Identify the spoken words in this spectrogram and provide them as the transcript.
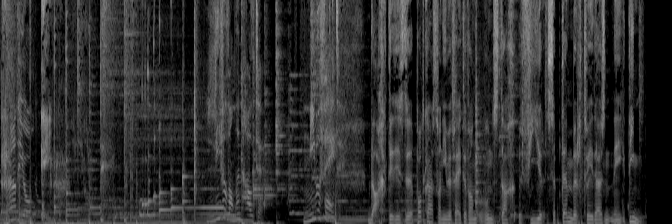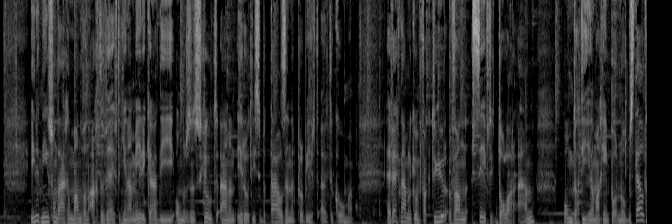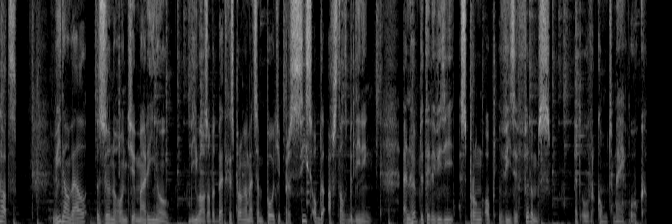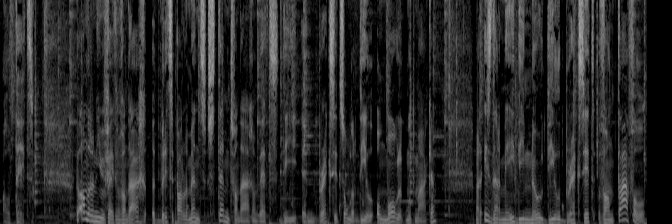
Radio 1. Lieve Wandenhouten. Nieuwe feiten. Dag, dit is de podcast van Nieuwe Feiten van woensdag 4 september 2019. In het nieuws vandaag een man van 58 in Amerika die onder zijn schuld aan een erotische betaalzender probeert uit te komen. Hij vecht namelijk een factuur van 70 dollar aan, omdat hij helemaal geen porno besteld had. Wie dan wel? Zijn hondje Marino. Die was op het bed gesprongen met zijn pootje precies op de afstandsbediening. En hup, de televisie sprong op vieze films. Het overkomt mij ook altijd. De andere nieuwe feiten van vandaag. Het Britse parlement stemt vandaag een wet die een brexit zonder deal onmogelijk moet maken. Maar is daarmee die no-deal brexit van tafel?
